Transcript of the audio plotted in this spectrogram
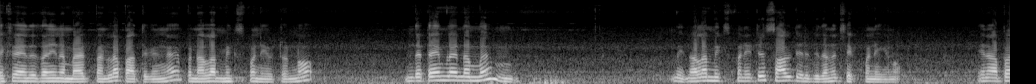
எக்ஸ்ட்ரா எந்த தண்ணி நம்ம ஆட் பண்ணல பார்த்துக்கோங்க. இப்போ நல்லா மிக்ஸ் பண்ணி விட்டுறணும். இந்த டைமில் நம்ம நல்லா மிக்ஸ் பண்ணிவிட்டு சால்ட் இருக்குதானே செக் பண்ணிக்கணும். ஏன்னா அப்போ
